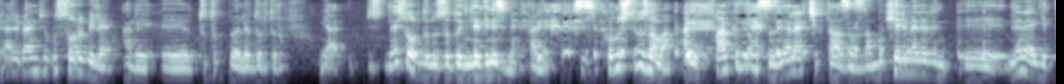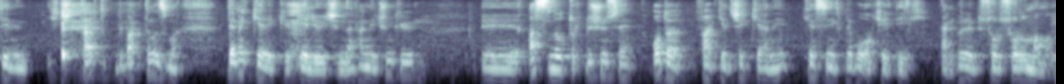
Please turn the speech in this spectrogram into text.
Yani bence bu soru bile hani e, tutup böyle durdurup ya ne sorduğunuzu dinlediniz mi? Hani siz konuştunuz ama hani farkında mısınız neler çıktı ağzınızdan? Bu kelimelerin e, nereye gittiğini hiç tartıp bir baktınız mı? Demek gerekiyor geliyor içimden. Hani çünkü e, aslında oturup düşünse o da fark edecek ki yani kesinlikle bu okey değil. Yani böyle bir soru sorulmamalı.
